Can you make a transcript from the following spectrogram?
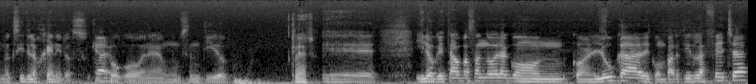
no existen los géneros Claro. un poco en algún sentido. Claro. Eh, y lo que está pasando ahora con, con Luca, de compartir la fecha,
